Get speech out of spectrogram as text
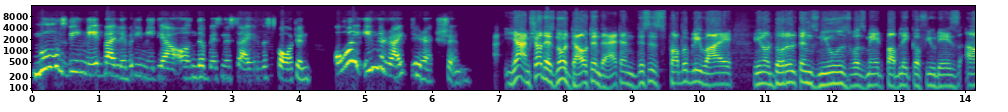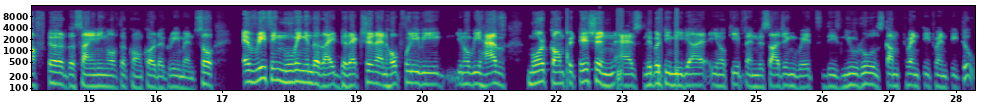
moves being made by Liberty Media on the business side of the sport and all in the right direction. Uh, yeah, I'm sure there's no doubt in that. And this is probably why you know, Dorilton's news was made public a few days after the signing of the Concord Agreement. So everything moving in the right direction, and hopefully we, you know, we have more competition as Liberty Media, you know, keeps envisaging with these new rules come 2022.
